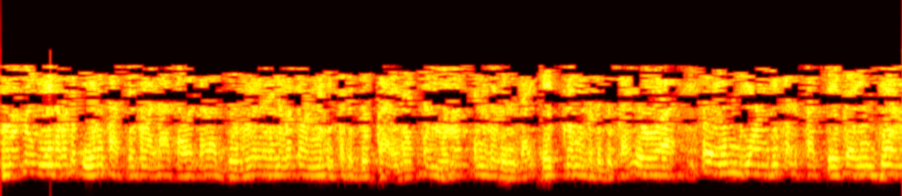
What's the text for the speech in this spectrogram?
මහල් වෙනකොට තියෙන කස්සෙට වඩා තව තවත් දුර්වල වෙනකොට ඔන්න හිතට දුකයි. නැත්නම් මහත් වෙනකොට දුකයි, කෙත් වෙනකොට දුකයි. ඕවා ඒ ඉන්ද්‍රියන් විකල්පත්තේට ඉන්ද්‍රියන්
